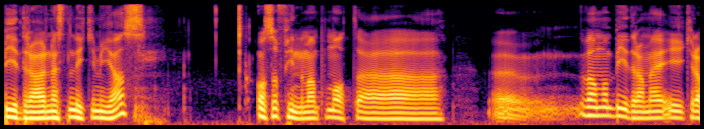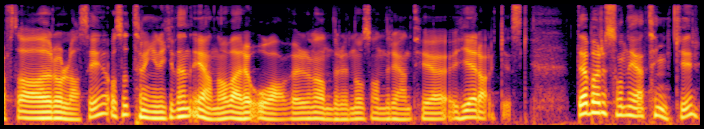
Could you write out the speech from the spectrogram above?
bidrar nesten like mye, ass. Og så finner man på en måte uh, hva man bidrar med i kraft av rolla si, og så trenger ikke den ene å være over den andre noe sånn rent hierarkisk. Det er bare sånn jeg tenker.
